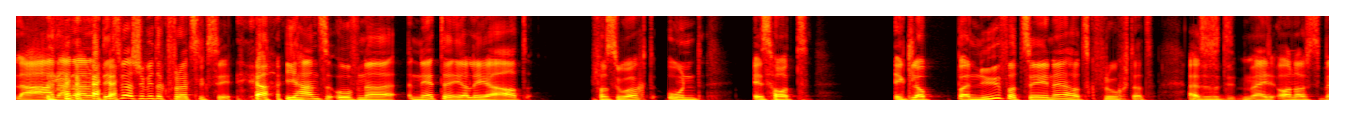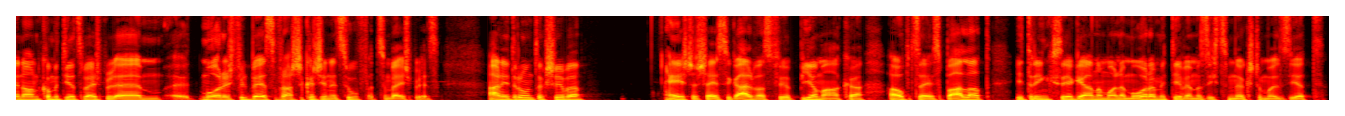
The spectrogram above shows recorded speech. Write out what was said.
Nein, nein, nein, das wäre schon wieder gefrötzelt gewesen. Ja. Ich habe es auf eine nette, ehrliche Art versucht und es hat, ich glaube, bei 9 von 10 hat es gefruchtet. Also, mei- einer, wenn einer kommentiert zum Beispiel, ähm, äh, Moor ist viel besser, Frasche kannst du nicht saufen, zum Beispiel jetzt. Habe ich drunter geschrieben, hey, ist das scheißegal, was für Biermarke, Hauptsache es ballert. Ich trinke sehr gerne mal eine Mora mit dir, wenn man sich zum nächsten Mal sieht.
